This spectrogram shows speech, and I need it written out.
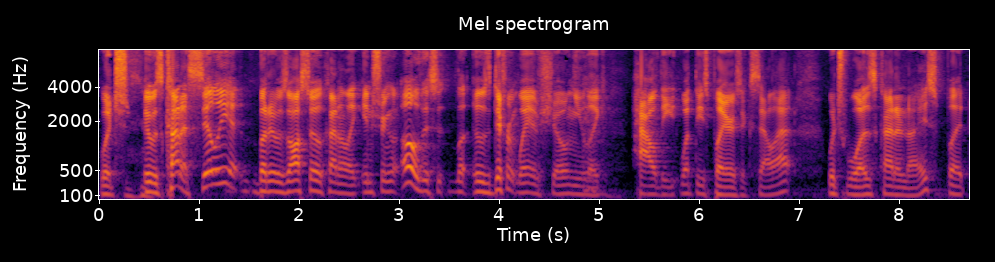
Which mm-hmm. it was kind of silly, but it was also kind of like interesting. Oh, this is, it was a different way of showing you like how the what these players excel at, which was kind of nice. But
